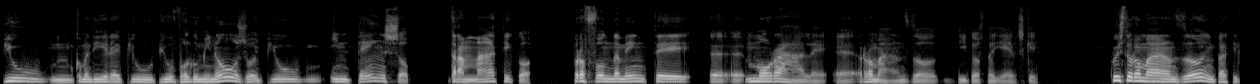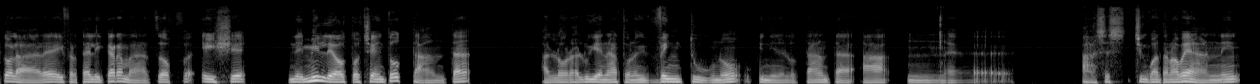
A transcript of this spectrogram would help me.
più, mm, come dire, più, più voluminoso, il più intenso, drammatico, profondamente eh, eh, morale eh, romanzo di Dostoevsky. Questo romanzo, in particolare, I fratelli Karamazov, esce nel 1880, allora lui è nato nel 21, quindi nell'80 ha, mm, eh, ha 59 anni,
